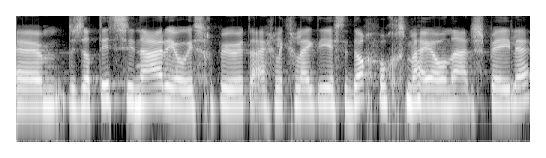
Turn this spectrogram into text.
Um, dus dat dit scenario is gebeurd, eigenlijk gelijk de eerste dag volgens mij al na de Spelen.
